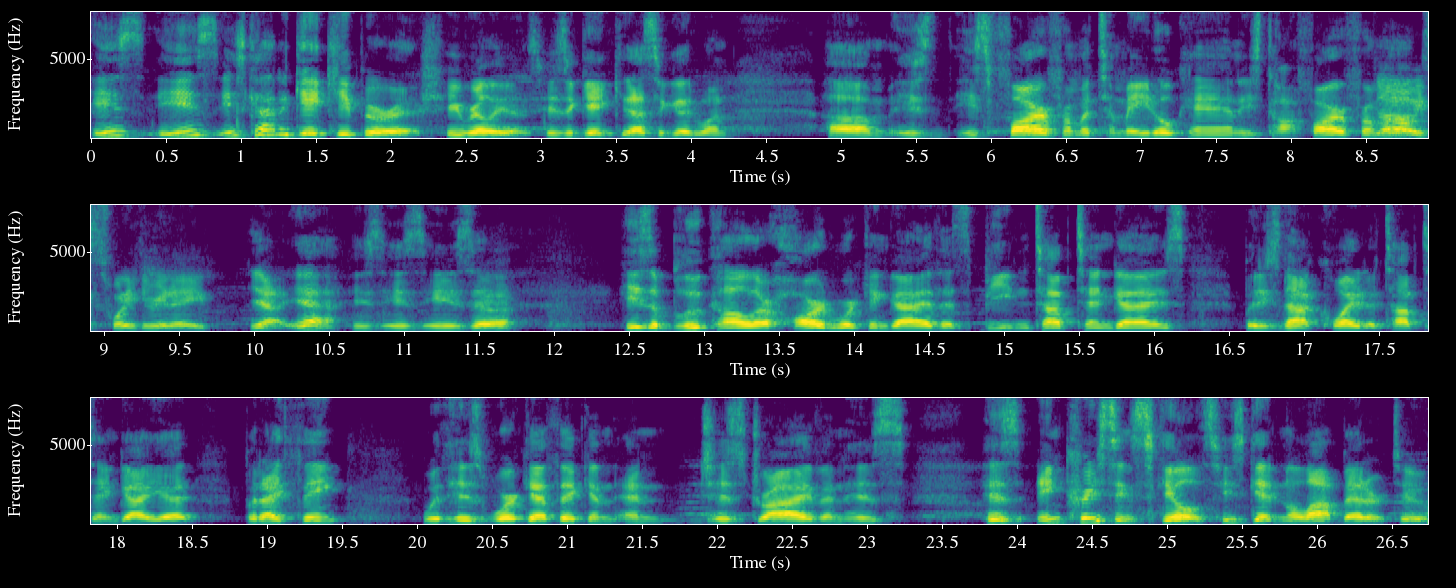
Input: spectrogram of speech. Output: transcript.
He's he's he's kind of gatekeeper-ish. He really is. He's a gate. That's a good one. Um, he's he's far from a tomato can. He's ta- far from No, a he's twenty three and eight. yeah yeah. He's he's he's a he's a blue collar, hardworking guy that's beaten top ten guys, but he's not quite a top ten guy yet. But I think with his work ethic and and his drive and his his increasing skills, he's getting a lot better too.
